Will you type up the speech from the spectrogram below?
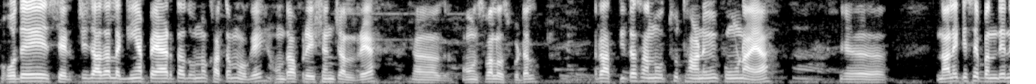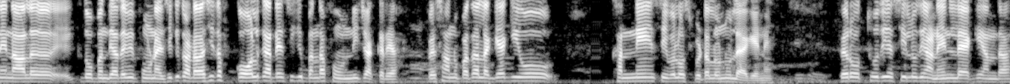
ਉਹਦੇ ਸਿਰ 'ਚ ਜ਼ਿਆਦਾ ਲੱਗੀਆਂ ਪੈਰ ਤਾਂ ਦੋਨੋਂ ਖਤਮ ਹੋ ਗਏ ਉਹਦਾ ਆਪਰੇਸ਼ਨ ਚੱਲ ਰਿਹਾ ਹੌਂਸਵਾਲ ਹਸਪੀਟਲ ਰਾਤੀ ਤਾਂ ਸਾਨੂੰ ਉੱਥੋਂ ਥਾਣੇ ਵੀ ਫੋਨ ਆਇਆ। ਨਾਲੇ ਕਿਸੇ ਬੰਦੇ ਨੇ ਨਾਲ ਇੱਕ ਦੋ ਬੰਦਿਆਂ ਦਾ ਵੀ ਫੋਨ ਆਇਆ ਸੀ ਕਿ ਤੁਹਾਡਾ ਅਸੀਂ ਤਾਂ ਕਾਲ ਕਰ ਰਹੇ ਸੀ ਕਿ ਬੰਦਾ ਫੋਨ ਨਹੀਂ ਚੱਕ ਰਿਹਾ। ਫਿਰ ਸਾਨੂੰ ਪਤਾ ਲੱਗਿਆ ਕਿ ਉਹ ਖੰਨੇ ਸਿਵਲ ਹਸਪੀਟਲ ਉਹਨੂੰ ਲੈ ਗਏ ਨੇ। ਫਿਰ ਉੱਥੋਂ ਦੀ ਅਸੀਂ ਲੁਧਿਆਣੇ ਲੈ ਕੇ ਆਂਦਾ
